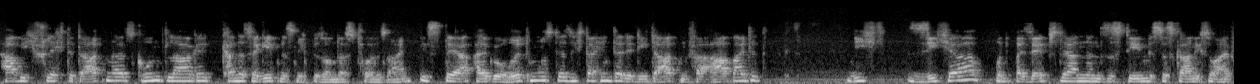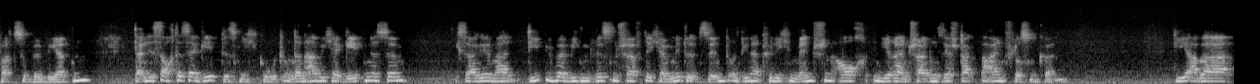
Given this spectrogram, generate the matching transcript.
habe ich schlechte Daten als Grundlage, kann das Ergebnis nicht besonders toll sein. Ist der Algorithmus, der sich dahinter, der die Daten verarbeitet, nicht sicher und bei selbstlernenden Systemen ist das gar nicht so einfach zu bewerten, dann ist auch das Ergebnis nicht gut. Und dann habe ich Ergebnisse, ich sage immer, die überwiegend wissenschaftlich ermittelt sind und die natürlich Menschen auch in ihrer Entscheidung sehr stark beeinflussen können, die aber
